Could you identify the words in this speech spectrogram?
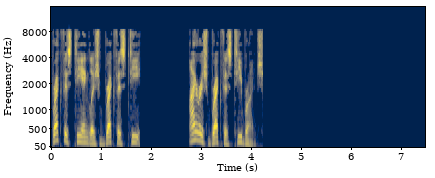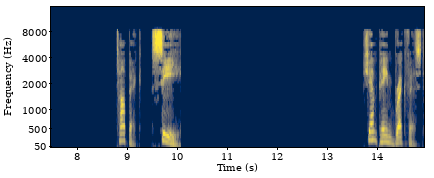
Breakfast tea English breakfast tea Irish breakfast tea brunch. C. Champagne breakfast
